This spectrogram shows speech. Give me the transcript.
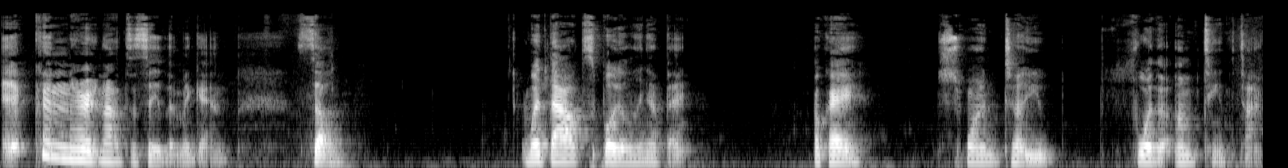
it couldn't hurt not to say them again. So, without spoiling a thing, okay? Just want to tell you for the umpteenth time.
